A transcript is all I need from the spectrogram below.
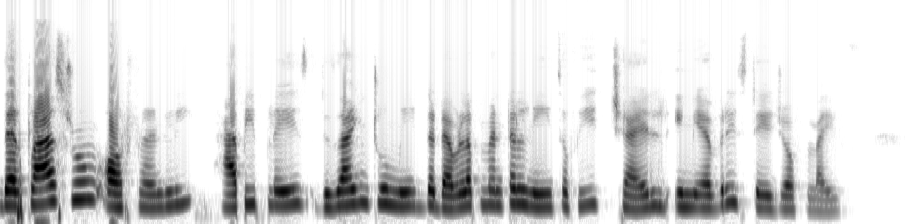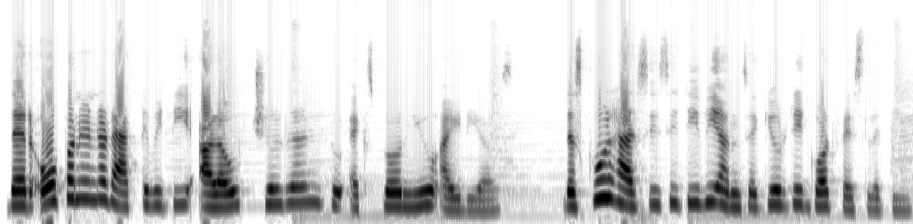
Their classroom are friendly, happy place designed to meet the developmental needs of each child in every stage of life. Their open ended activity allows children to explore new ideas. The school has CCTV and security guard facilities.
